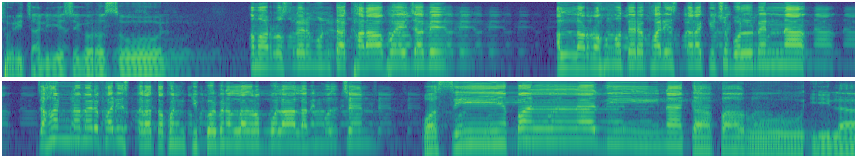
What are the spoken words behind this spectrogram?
ছুরি চালিয়েছে গো রসুল আমার রসুলের মনটা খারাপ হয়ে যাবে আল্লাহর রহমতের ফারিস্তারা কিছু বলবেন না জাহান্নামের ফারিস্তারা তখন কি করবেন আল্লাহ রাব্বুল আলামিন বলছেন وسيق الذين كفروا إلى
